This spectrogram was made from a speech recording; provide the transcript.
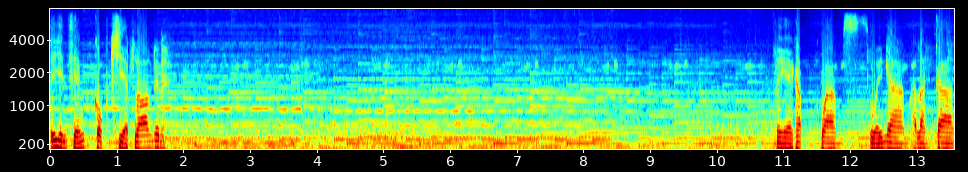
ได้ยินเสียงกบเขียดร้องด้วยนะเป็นไงครับความสวยงามอลังการ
